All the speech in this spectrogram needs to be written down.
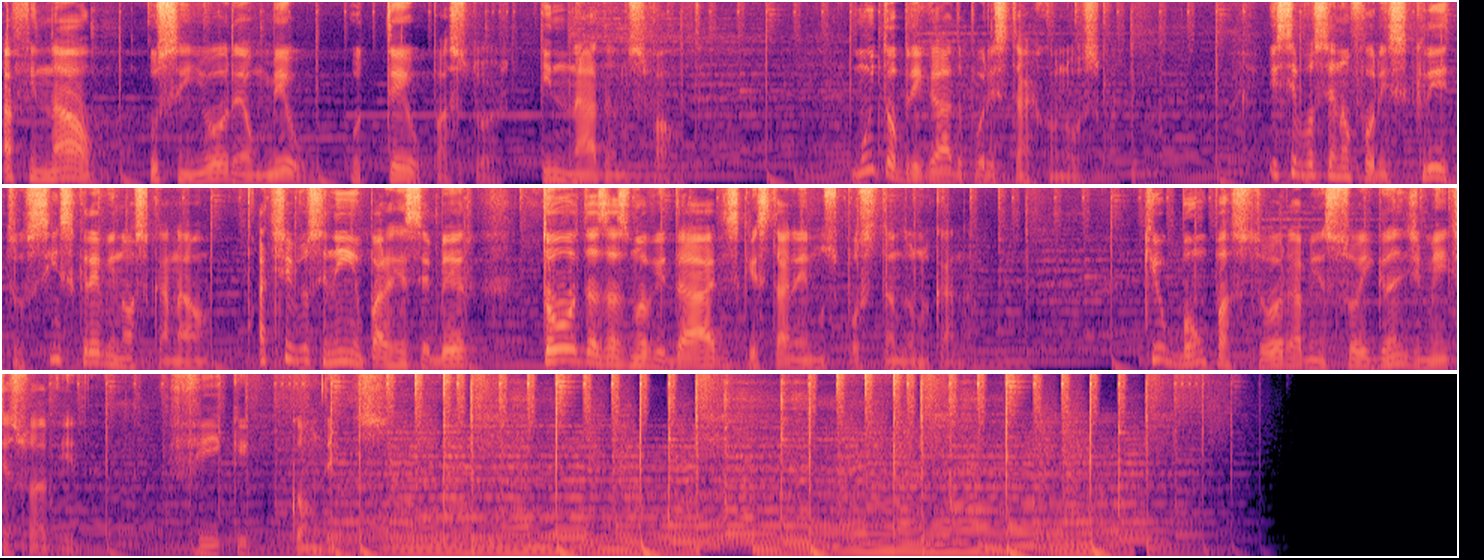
Afinal, o Senhor é o meu, o teu pastor, e nada nos falta. Muito obrigado por estar conosco. E se você não for inscrito, se inscreva em nosso canal, ative o sininho para receber todas as novidades que estaremos postando no canal. Que o bom pastor abençoe grandemente a sua vida. Fique com Deus.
